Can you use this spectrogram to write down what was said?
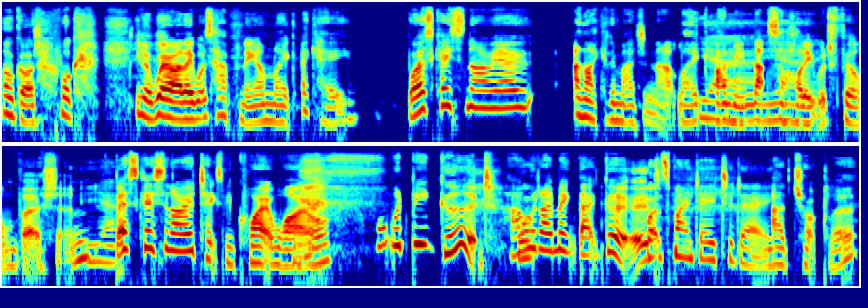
oh god, what, you know, where are they? What's happening? I'm like, okay, worst case scenario. And I can imagine that. Like, I mean, Yeah, that's a. Hollywood film version. Yeah. Best case scenario takes me quite a while. what would be good? How What- would I make that good? What's my day to day? add chocolate.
